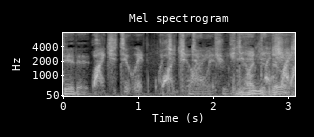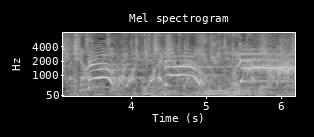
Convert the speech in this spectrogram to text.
did it? Why'd you do it? Why'd you do it? You did it. Why'd you do it? No! No! No!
